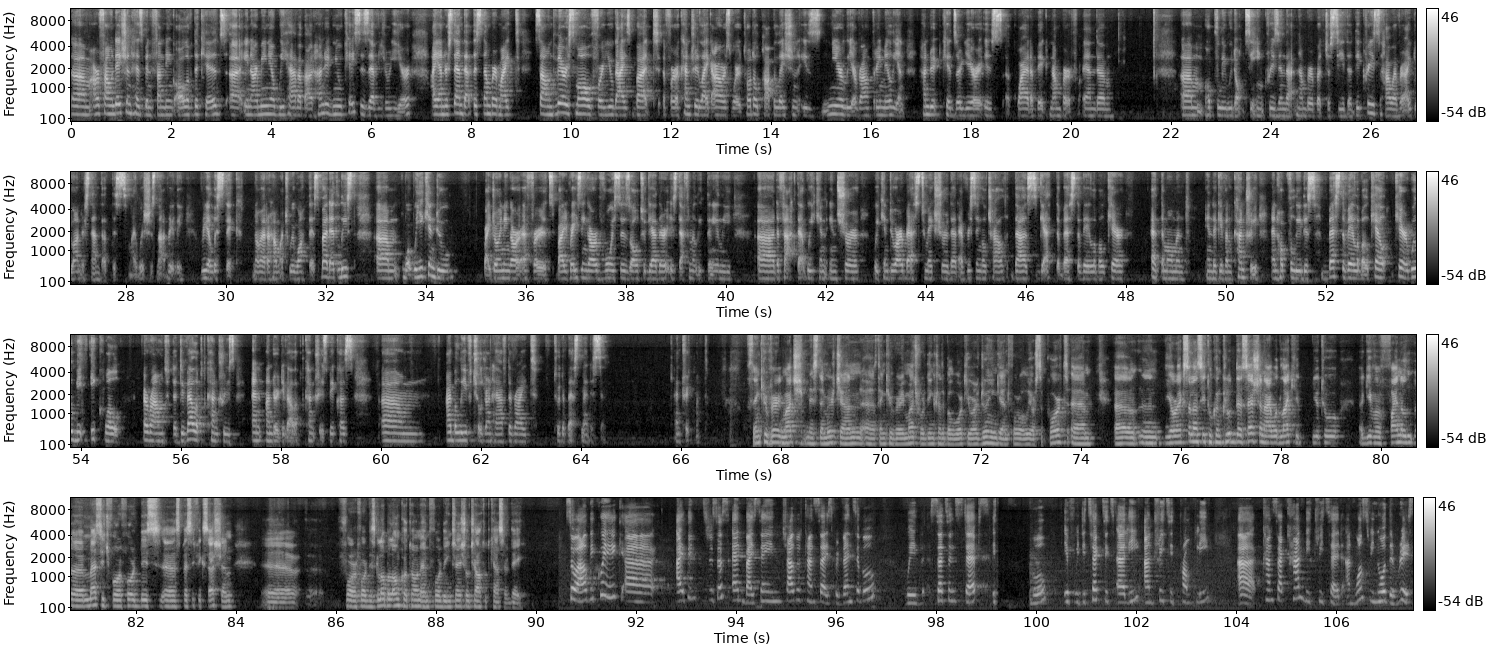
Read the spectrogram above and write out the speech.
um, our foundation has been funding all of the kids. Uh, in Armenia, we have about 100 new cases every year. I understand that this number might sound very small for you guys, but for a country like ours, where total population is nearly around 3 million, 100 kids a year is quite a big number. And um, um, hopefully we don't see increase in that number, but just see the decrease. However, I do understand that this, my wish is not really realistic no matter how much we want this. But at least um, what we can do by joining our efforts by raising our voices all together is definitely the, uh, the fact that we can ensure we can do our best to make sure that every single child does get the best available care at the moment in the given country. And hopefully this best available care will be equal around the developed countries and underdeveloped countries because um, I believe children have the right to the best medicine and treatment. Thank you very much, Ms. Demirtshyan. Uh, thank you very much for the incredible work you are doing and for all your support. Um, uh, your Excellency, to conclude the session, I would like you, you to uh, give a final uh, message for, for this uh, specific session. For, for this Global Oncothon and for the International Childhood Cancer Day? So I'll be quick. Uh, I think to just end by saying childhood cancer is preventable with certain steps. It's preventable if we detect it early and treat it promptly. Uh, cancer can be treated, and once we know the risk,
